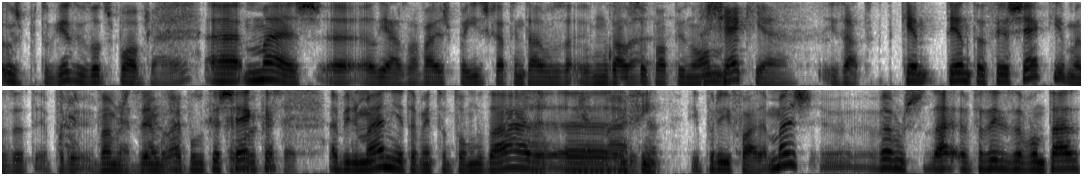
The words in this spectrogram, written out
os portugueses e os outros povos. Okay. Uh, mas, uh, aliás, há vários países que já tentaram usar, mudar como o seu próprio nome. A Chequia? Exato. Tenta ser Chequia, mas vamos é, dizendo República, Checa. Checa. A Birmania também tentou mudar, ah, uh, enfim, exato. e por aí fora. Mas vamos fazer-lhes a vontade.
